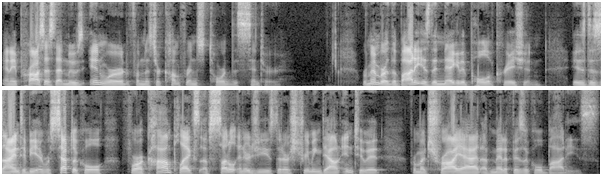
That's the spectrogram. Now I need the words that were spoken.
and a process that moves inward from the circumference toward the center. Remember, the body is the negative pole of creation. Is designed to be a receptacle for a complex of subtle energies that are streaming down into it from a triad of metaphysical bodies.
